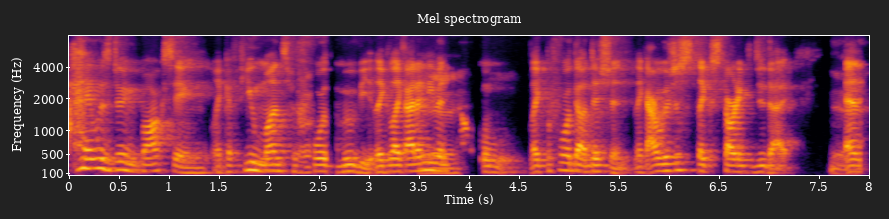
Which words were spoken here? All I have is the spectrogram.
I was doing boxing like a few months before the movie. Like like I didn't even know like before the audition. Like I was just like starting to do that. Yeah. And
